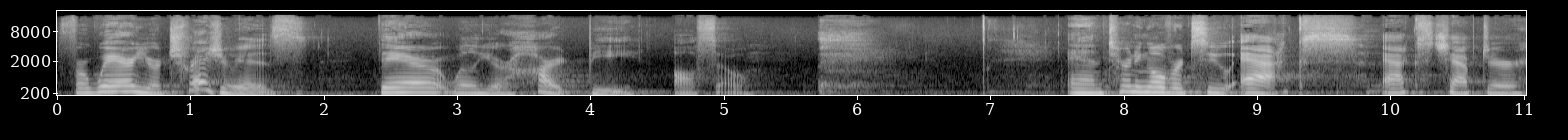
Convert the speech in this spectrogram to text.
For where your treasure is, there will your heart be also. And turning over to Acts, Acts chapter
